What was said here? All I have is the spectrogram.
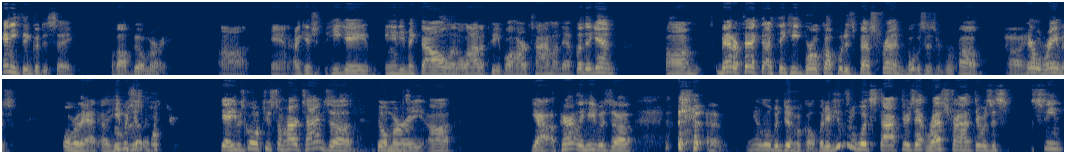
anything good to say about Bill Murray. Uh, and I guess he gave Andie MacDowell and a lot of people a hard time on that. But again, um, matter of fact, I think he broke up with his best friend. What was his uh, uh, Harold Ramis over that? Uh, he oh, was really? just going through, yeah, he was going through some hard times. Uh, Bill Murray. Uh, yeah, apparently he was uh, a little bit difficult. But if you go to Woodstock, there's that restaurant. There was a scene,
